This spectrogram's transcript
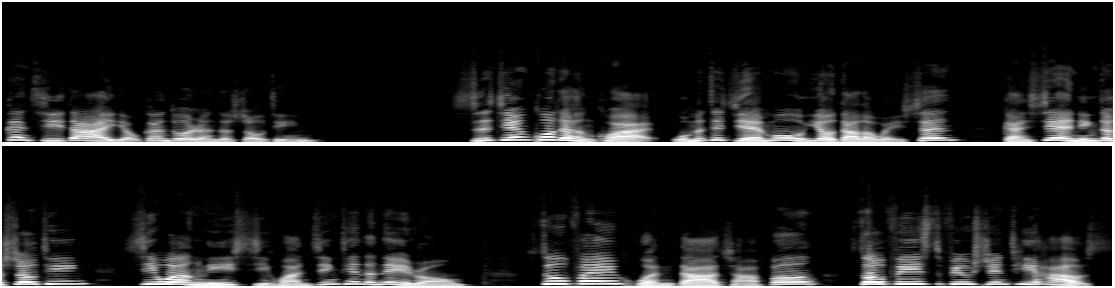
更期待有更多人的收听。时间过得很快，我们的节目又到了尾声。感谢您的收听，希望你喜欢今天的内容。苏菲混搭茶坊 （Sophie's Fusion Tea House），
